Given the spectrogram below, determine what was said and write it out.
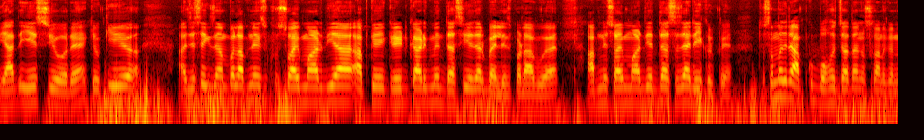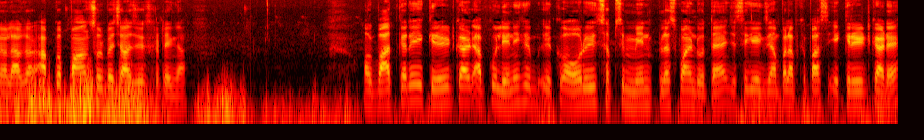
या तो ये श्योर है, क्योंकि जैसे एग्ज़ाम्पल आपने स्वाइप मार दिया, आपके क्रेडिट कार्ड में दस ही हज़ार बैलेंस पड़ा हुआ है। आपने स्वाइप मार दिया दस हज़ार एक रुपये। तो समझ रहे आपको बहुत ज़्यादा नुकसान करने वाला अगर आपका पाँच सौ रुपये चार्जेस कटेगा और बात करें क्रेडिट कार्ड आपको लेने के एक और ही सबसे मेन प्लस पॉइंट होता है। जैसे कि एग्जांपल आपके पास एक क्रेडिट कार्ड है,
